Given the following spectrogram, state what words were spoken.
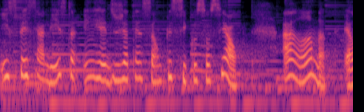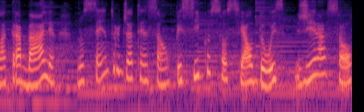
e especialista em redes de atenção psicossocial. A Ana, ela trabalha no Centro de Atenção Psicossocial 2 Girassol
